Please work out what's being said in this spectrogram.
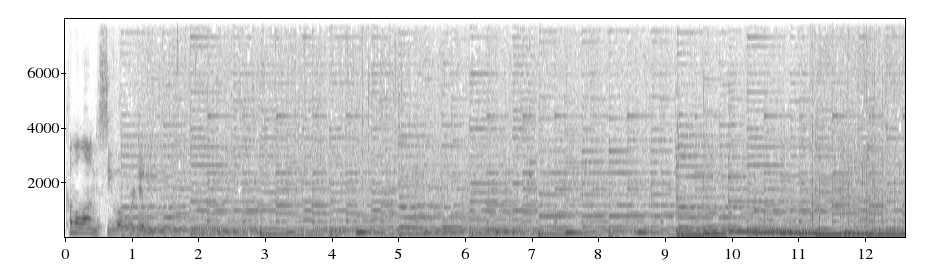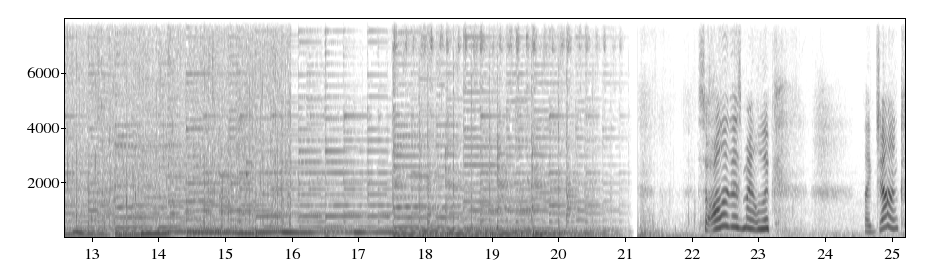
Come along to see what we're doing. So all of this might look like junk,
